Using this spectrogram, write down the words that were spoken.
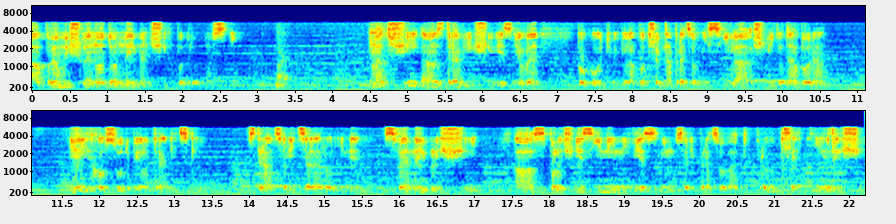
a promyšleno do nejmenších podrobností. Mladší a zdravější vězňové, pokud byla potřebná pracovní síla, šli do tábora. Jejich osud byl tragický. Ztráceli celé rodiny, své nejbližší a společně s jinými vězni museli pracovat pro třetí říši.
